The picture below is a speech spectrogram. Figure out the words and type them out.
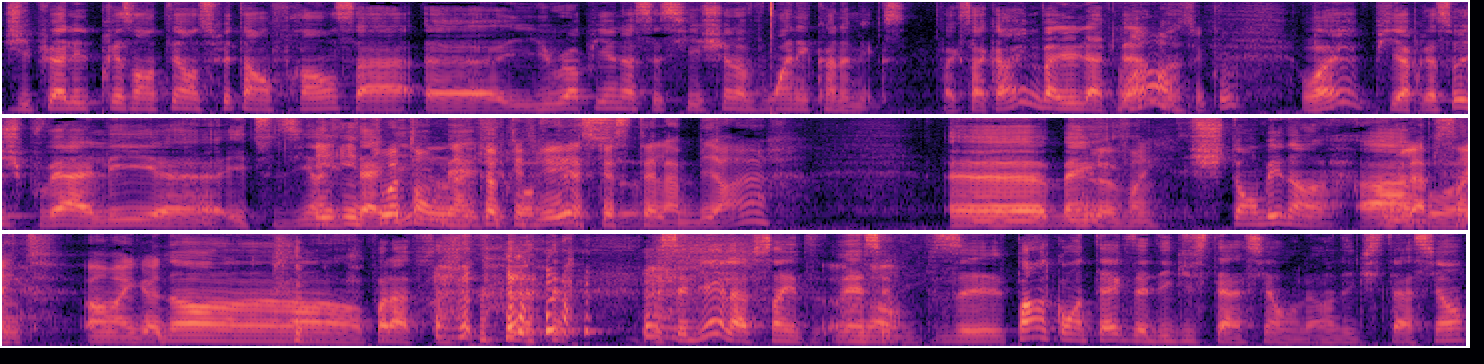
j'ai pu aller le présenter ensuite en France à euh, European Association of Wine Economics. Fait que ça a quand même valu la peine. Ah, c'est cool. Ouais, puis après ça, je pouvais aller euh, étudier en Et, et Italie. toi, ton alcool préféré, est-ce que c'était la bière? Euh, ou, ben, ou le vin? Je suis tombé dans. ou Ah, l'absinthe? Oh my God. Non, non, non, non, non, pas l'absinthe. C'est bien l'absinthe, mais c'est- pas en contexte de dégustation. Là, en dégustation.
